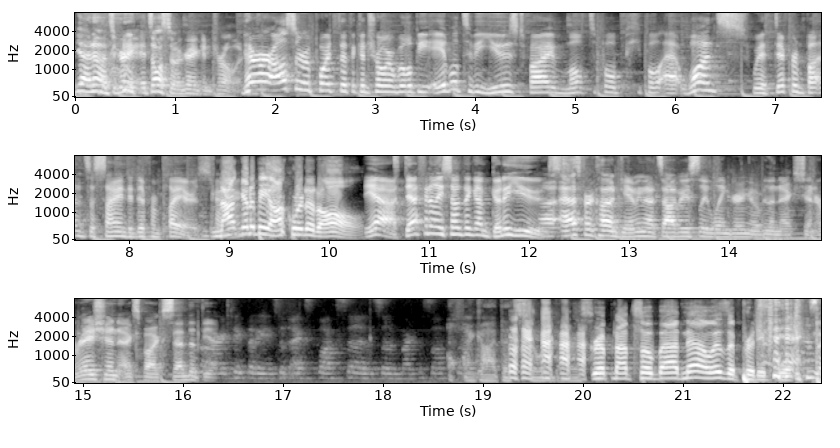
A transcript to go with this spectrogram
yeah, no, it's a great. It's also a great controller. There are also reports that the controller will be able to be used by multiple people at once with different buttons assigned to different players. Not going to be awkward at all. Yeah, definitely something I'm gonna use. Uh, as for cloud gaming, that's obviously lingering over the next generation. Xbox said that the Sorry, take that again. Said Xbox said instead of Microsoft. oh my god, that's so embarrassing. Grip not so bad now, is it, pretty boy? So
